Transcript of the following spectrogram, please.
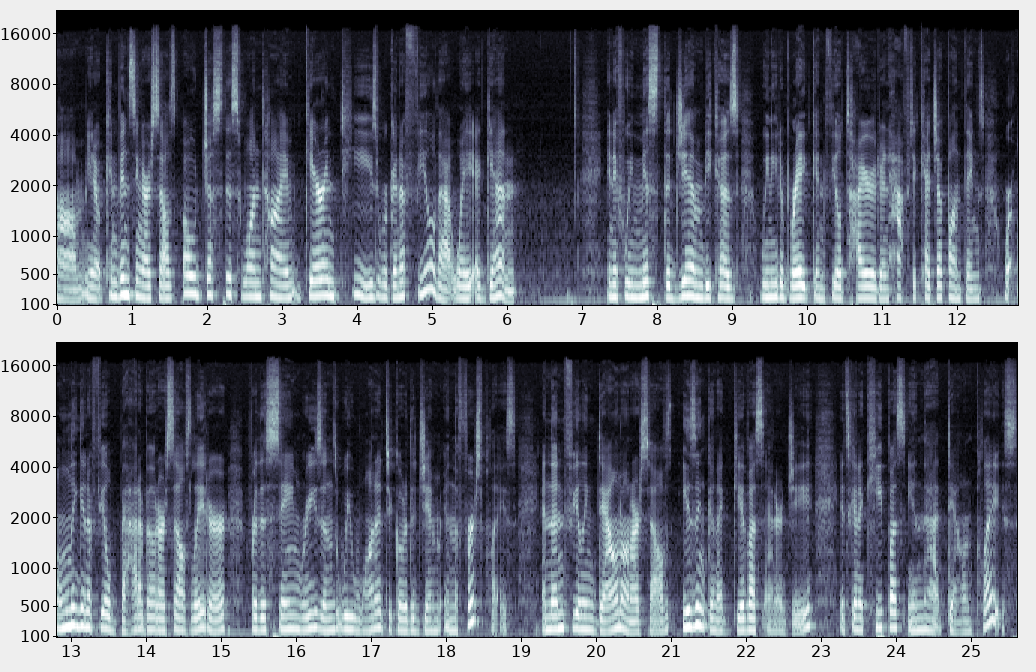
um, you know, convincing ourselves, oh, just this one time guarantees we're going to feel that way again. And if we miss the gym because we need a break and feel tired and have to catch up on things, we're only going to feel bad about ourselves later for the same reasons we wanted to go to the gym in the first place. And then feeling down on ourselves isn't going to give us energy, it's going to keep us in that down place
